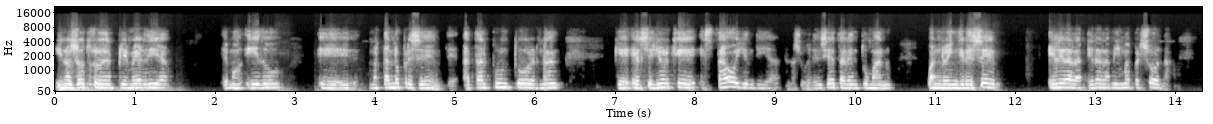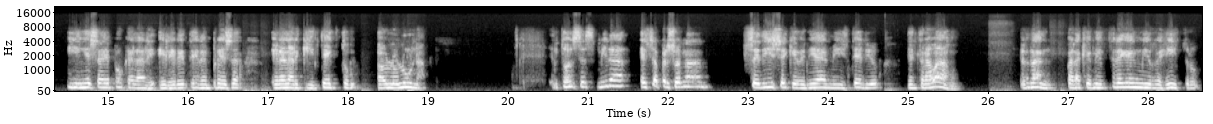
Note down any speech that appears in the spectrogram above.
Y nosotros el primer día hemos ido eh, marcando precedente, a tal punto, Hernán, que el señor que está hoy en día en la sugerencia de talento humano, cuando ingresé, él era la, era la misma persona. Y en esa época la, el gerente de la empresa era el arquitecto Pablo Luna. Entonces, mira, esa persona se dice que venía del Ministerio del Trabajo. Hernán, para que me entreguen mi registro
